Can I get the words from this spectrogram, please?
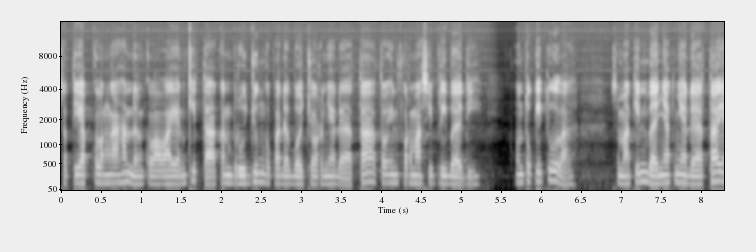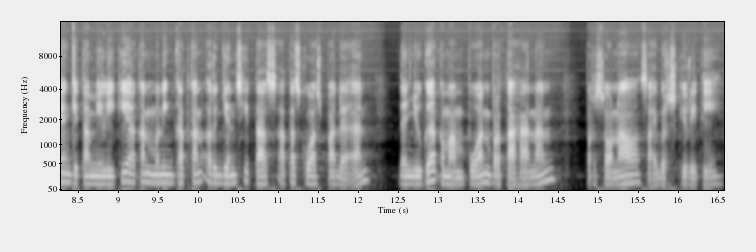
Setiap kelengahan dan kelalaian kita akan berujung kepada bocornya data atau informasi pribadi. Untuk itulah, Semakin banyaknya data yang kita miliki akan meningkatkan urgensitas atas kewaspadaan dan juga kemampuan pertahanan personal cybersecurity.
